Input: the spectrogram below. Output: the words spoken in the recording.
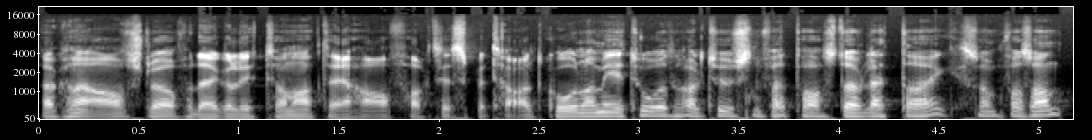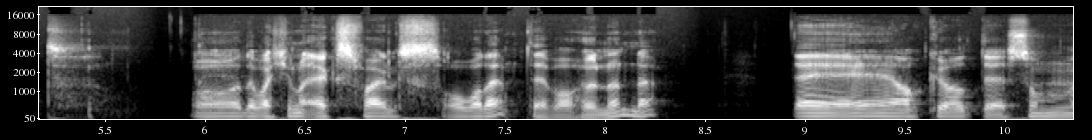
Da kan jeg avsløre for deg og lytterne at jeg har faktisk betalt kona mi 2500 for et par støvletter jeg, som forsvant. Og det var ikke noe X-Files over det. Det var hunden, det. Det er akkurat det som,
